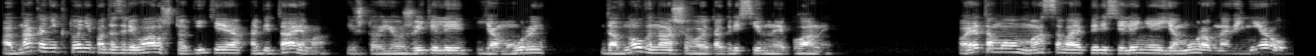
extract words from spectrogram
Однако никто не подозревал, что Ития обитаема и что ее жители Ямуры – давно вынашивают агрессивные планы. Поэтому массовое переселение Ямуров на Венеру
